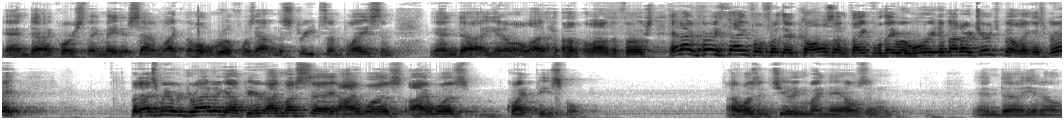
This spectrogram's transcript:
and uh, of course they made it sound like the whole roof was out in the street someplace, and, and uh, you know, a lot, a lot of the folks. And I'm very thankful for their calls. I'm thankful they were worried about our church building. It's great. But as we were driving up here, I must say I was, I was quite peaceful. I wasn't chewing my nails and, and, uh, you know,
